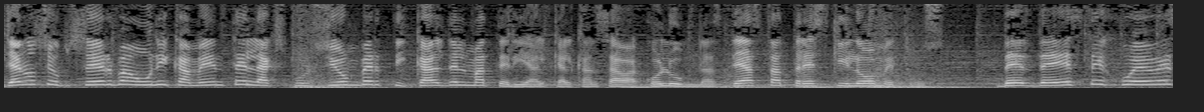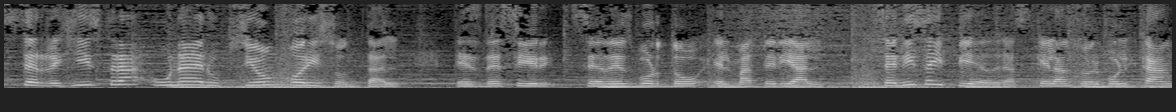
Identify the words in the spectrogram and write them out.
Ya no se observa únicamente la expulsión vertical del material que alcanzaba columnas de hasta 3 kilómetros. Desde este jueves se registra una erupción horizontal, es decir, se desbordó el material, ceniza y piedras que lanzó el volcán,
